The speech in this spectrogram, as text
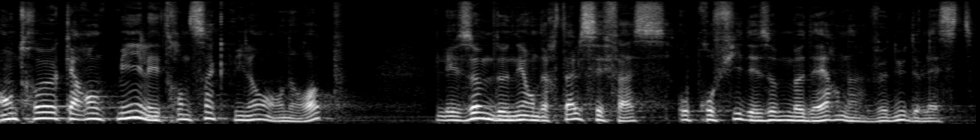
Entre 40 000 et 35 000 ans en Europe, les hommes de Néandertal s'effacent au profit des hommes modernes venus de l'Est.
